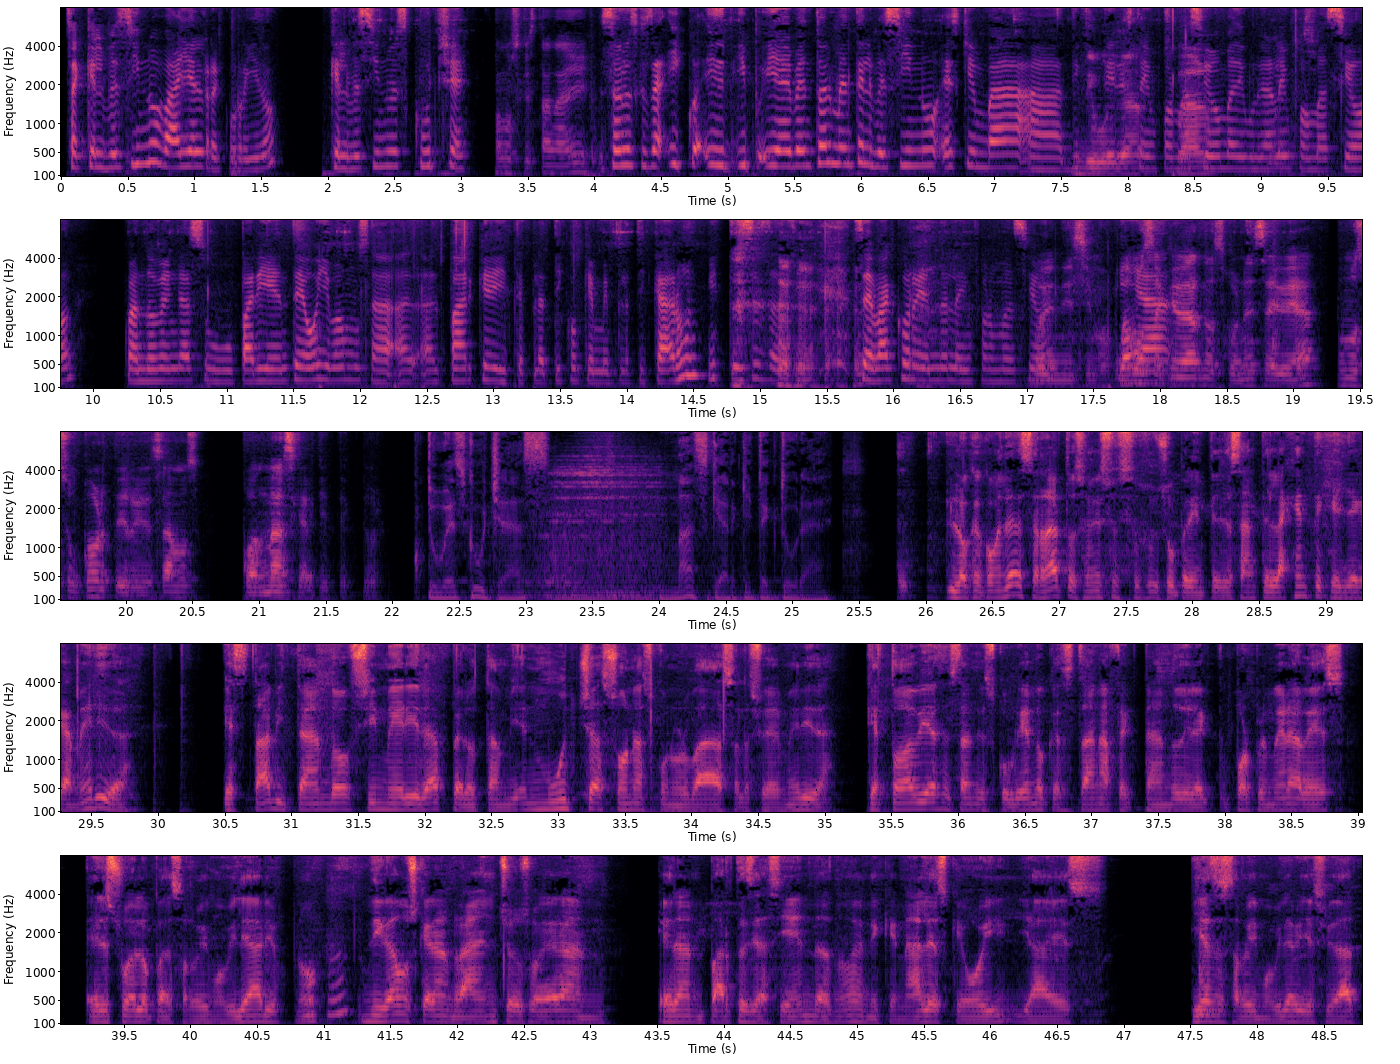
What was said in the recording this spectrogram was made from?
O sea, que el vecino vaya al recorrido, que el vecino escuche. Son los que están ahí. Son los que están. Y, y- y- eventualmente el vecino es quien va a difundir Divulgar, esta información, claro. va a divulgar la información. Cuando venga su pariente, oye, vamos a- a- al parque y te platico que me platicaron. Entonces así se va corriendo la información. Buenísimo. Vamos ya. a quedarnos con esa idea. Vamos un corte y regresamos con más que arquitectura. Tú escuchas Más que Arquitectura. Lo que comenté hace rato se me hizo súper interesante. La gente que llega a Mérida está habitando, sí, Mérida, pero también muchas zonas conurbadas a la ciudad de Mérida, que todavía se están descubriendo que se están afectando direct- por primera vez el suelo para desarrollo inmobiliario, ¿no? Digamos que eran ranchos o eran, eran partes de haciendas, ¿no? En Equenales, que hoy ya es, ya es desarrollo inmobiliario y es ciudad.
